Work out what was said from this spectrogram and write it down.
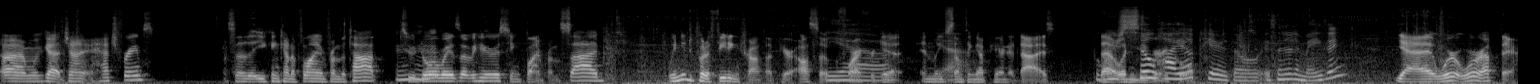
Um, we've got giant hatch frames, so that you can kind of fly in from the top. Mm-hmm. 2 doorways over here, so you can fly in from the side. We need to put a feeding trough up here also before I forget and leave yeah. something up here and it dies. But that we're wouldn't so be very high cool. up here though. Isn't it amazing? Yeah, we're we're up there.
